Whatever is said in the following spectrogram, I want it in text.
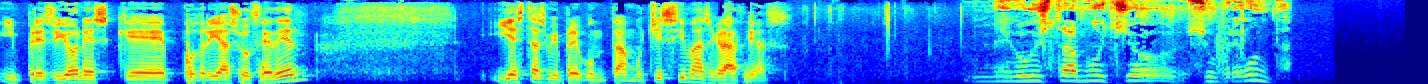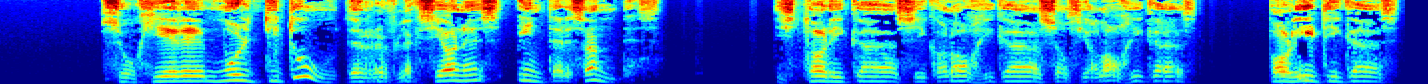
impresión es que podría suceder y esta es mi pregunta. Muchísimas gracias. Me gusta mucho su pregunta. Sugiere multitud de reflexiones interesantes, históricas, psicológicas, sociológicas, políticas.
